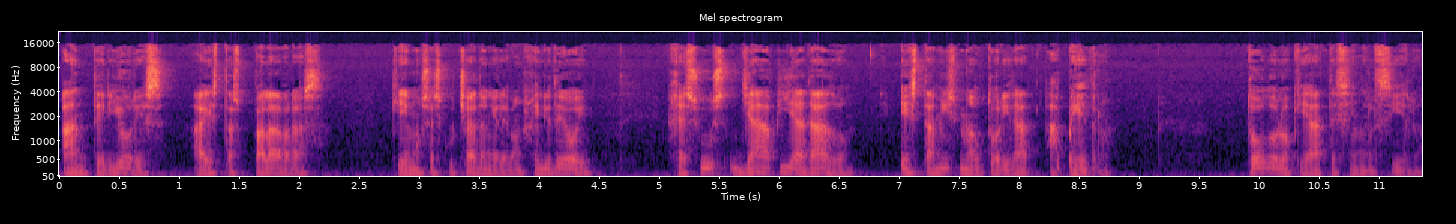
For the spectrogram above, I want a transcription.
anteriores a estas palabras que hemos escuchado en el Evangelio de hoy, Jesús ya había dado esta misma autoridad a Pedro. Todo lo que ates en el cielo,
